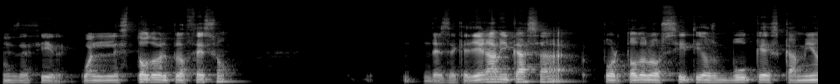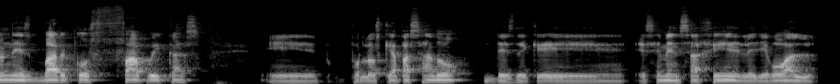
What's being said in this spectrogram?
es decir, cuál es todo el proceso desde que llega a mi casa por todos los sitios, buques, camiones, barcos, fábricas, eh, por los que ha pasado desde que ese mensaje le llegó al,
